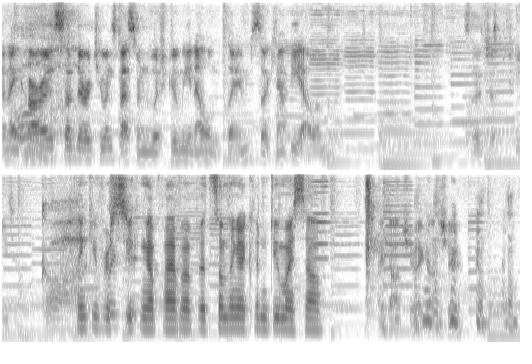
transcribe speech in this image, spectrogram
And then Oh. Kara said there were two in specimen, which Gumi and Ellum claim, so it can't be Ellum. So it's just between you two. God. Thank you for wait, so- speaking up, Five Up. It's something I couldn't do myself. I got you. I got you.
